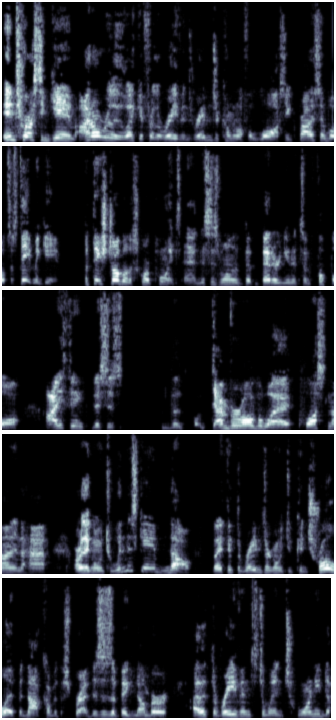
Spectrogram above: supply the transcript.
Interesting game. I don't really like it for the Ravens. Ravens are coming off a loss. You could probably say, well, it's a statement game. But they struggle to score points, and this is one of the better units in football. I think this is the Denver all the way, plus nine and a half. Are they going to win this game? No. But I think the Ravens are going to control it, but not cover the spread. This is a big number. I like the Ravens to win 20 to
